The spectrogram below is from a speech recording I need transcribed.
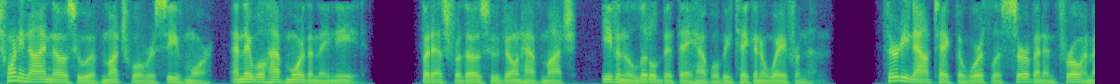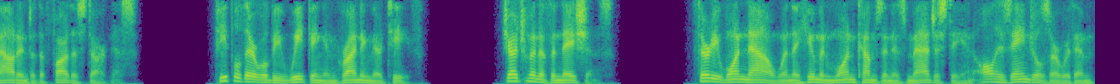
29 Those who have much will receive more, and they will have more than they need. But as for those who don't have much, even the little bit they have will be taken away from them. 30 Now take the worthless servant and throw him out into the farthest darkness. People there will be weeping and grinding their teeth. Judgment of the Nations. 31 Now when the human one comes in his majesty and all his angels are with him,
